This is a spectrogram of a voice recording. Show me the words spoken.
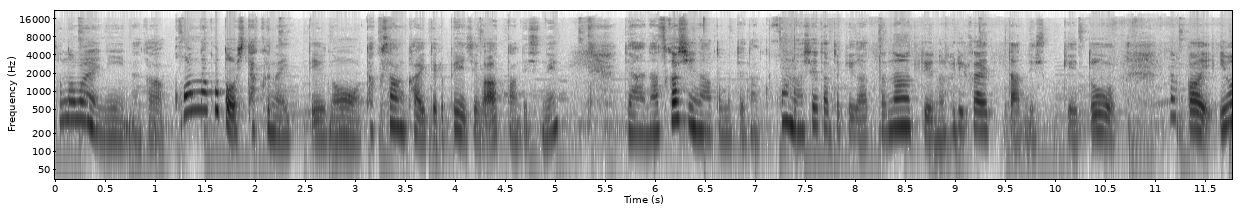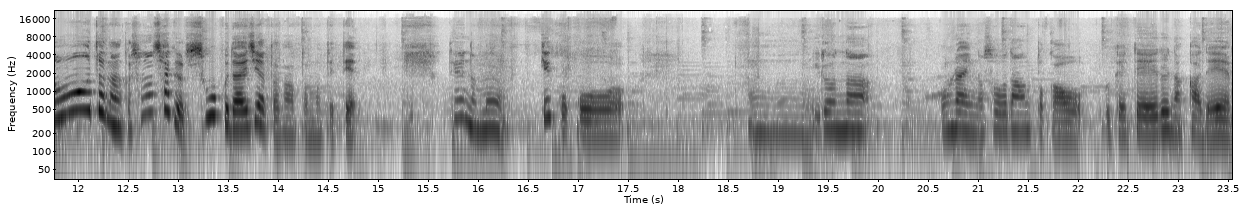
その前になんかこんなことをしたくないっていうのをたくさん書いてるページがあったんですね。で懐かしいなと思ってなんかこんなんしてた時があったなっていうのを振り返ったんですけどなんか今思うとなんかその作業ってすごく大事やったなと思ってて。っていうのも結構こううんいろんなオンラインの相談とかを受けている中で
